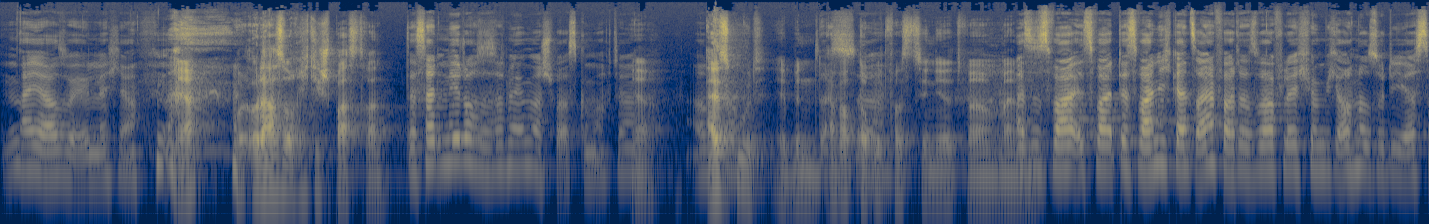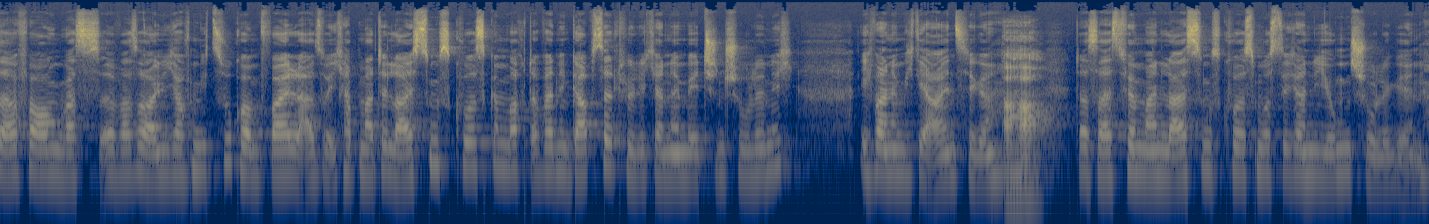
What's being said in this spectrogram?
Naja, so ähnlich, ja. Ja? Oder hast du auch richtig Spaß dran? Das hat mir doch, das hat mir immer Spaß gemacht, ja. ja. Also, Alles gut. Ich bin das, einfach doppelt äh, fasziniert. also es war, es war, das war nicht ganz einfach. Das war vielleicht für mich auch nur so die erste Erfahrung, was, äh, was eigentlich auf mich zukommt, weil also ich habe Mathe-Leistungskurs gemacht, aber den gab es natürlich an der Mädchenschule nicht. Ich war nämlich die Einzige. Aha. Das heißt, für meinen Leistungskurs musste ich an die Jungsschule gehen.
